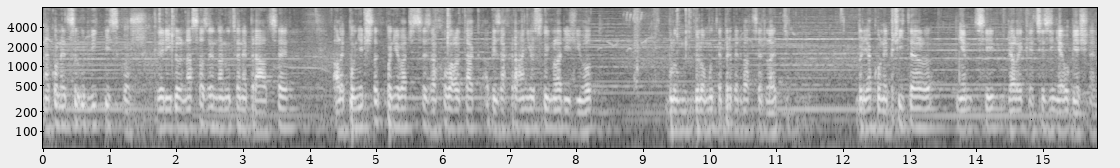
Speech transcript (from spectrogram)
Nakonec Ludvík Piskoř, který byl nasazen na nucené práce, ale poněvadž se zachoval tak, aby zachránil svůj mladý život, bylo mu teprve 20 let, byl jako nepřítel Němci v daleké cizině oběšen.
